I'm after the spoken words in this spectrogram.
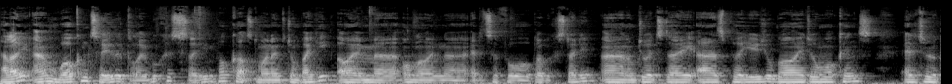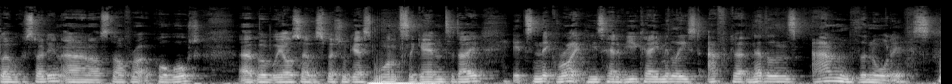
Hello and welcome to the Global Custodian podcast. My name's John Bakey. I'm uh, online uh, editor for Global Custodian, and I'm joined today, as per usual, by John Watkins, editor of Global Custodian, and our staff writer Paul Walsh. Uh, but we also have a special guest once again today. It's Nick Wright. He's head of UK, Middle East, Africa, Netherlands, and the Nordics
